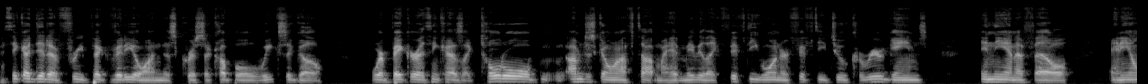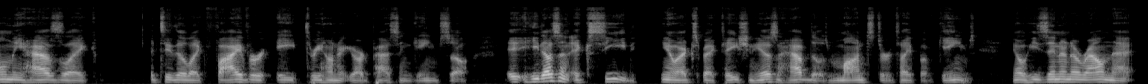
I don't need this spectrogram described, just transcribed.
I think I did a free pick video on this, Chris, a couple weeks ago where Baker I think has like total I'm just going off the top of my head maybe like 51 or 52 career games in the NFL and he only has like it's either like 5 or 8 300 yard passing games so it, he doesn't exceed you know expectation he doesn't have those monster type of games you know he's in and around that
